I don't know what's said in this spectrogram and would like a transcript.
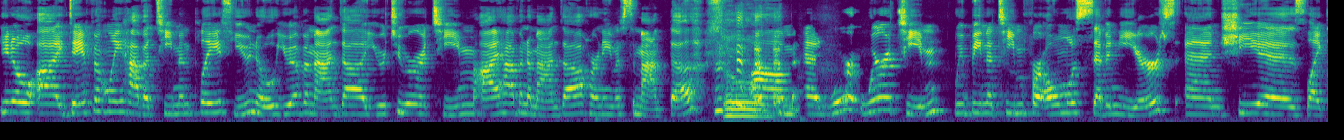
you know, I definitely have a team in place. You know, you have Amanda. You two are a team. I have an Amanda. Her name is Samantha. Oh. Um, and we're we're a team. We've been a team for almost seven years, and she is like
